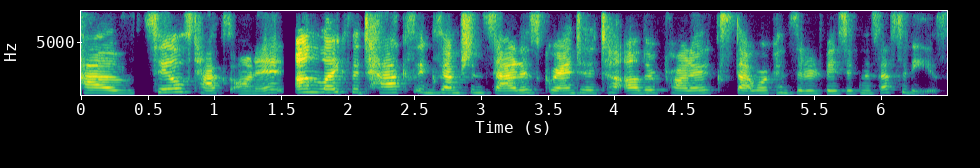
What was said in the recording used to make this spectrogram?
have sales tax on it, unlike the tax exemption status granted to other products that were considered basic necessities.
